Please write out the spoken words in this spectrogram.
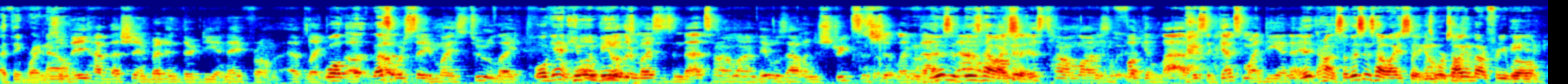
I think right now. So they have that shit embedded in their DNA from uh, like Well, uh, that's I a- would say mice too. Like well, again, all human the beings. other mice in that timeline, they was out in the streets and shit like that. This is- now, this is how I say. This timeline is a fucking lab. It's against my DNA. It, hold on, so this is how I say it. 'cause No, we're talking about free will didn't.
